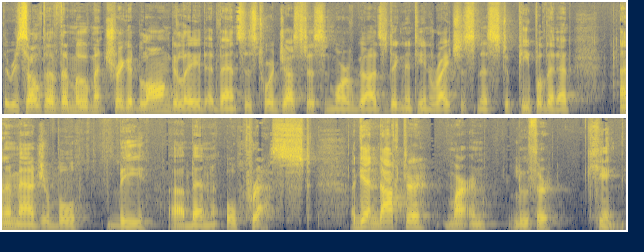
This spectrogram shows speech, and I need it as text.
The result of the movement triggered long delayed advances toward justice and more of God's dignity and righteousness to people that had unimaginable be, uh, been oppressed. Again, Dr. Martin Luther King.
